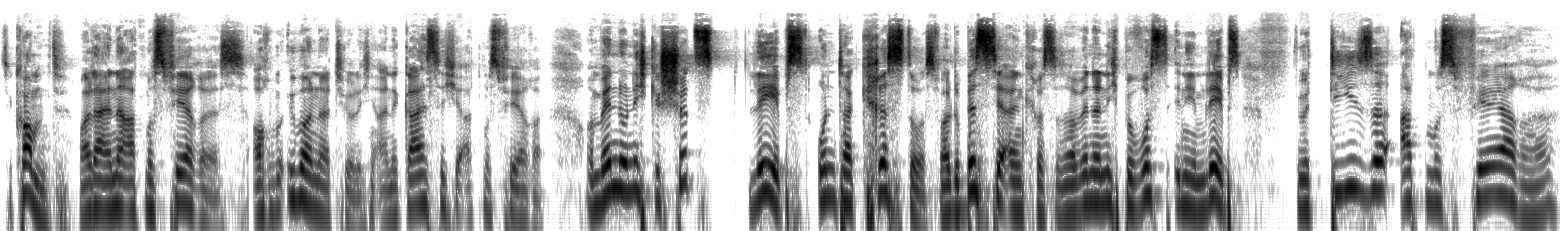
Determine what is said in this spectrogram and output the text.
Sie kommt, weil da eine Atmosphäre ist, auch im Übernatürlichen, eine geistliche Atmosphäre. Und wenn du nicht geschützt lebst unter Christus, weil du bist ja in Christus, aber wenn du nicht bewusst in ihm lebst, wird diese Atmosphäre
